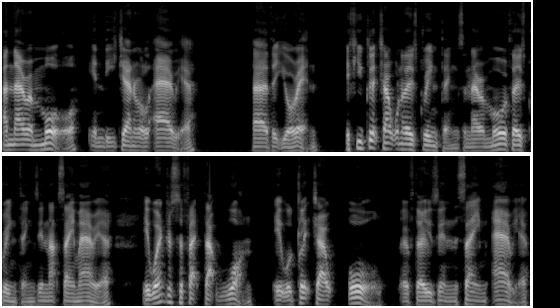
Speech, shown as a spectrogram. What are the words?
and there are more in the general area uh, that you're in, if you glitch out one of those green things and there are more of those green things in that same area, it won't just affect that one, it will glitch out all of those in the same area.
